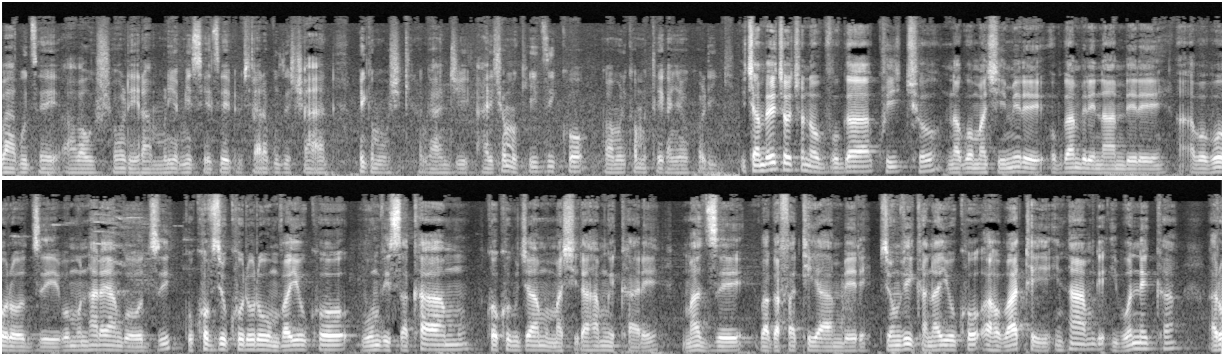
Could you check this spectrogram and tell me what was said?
babuze abawushorera muri iyo minsi yeze vyarabuze cane biga mu bushikiranganji hari ico mukizi ko bamurika muteganya gukora iki cyo coco novuga kw'ico nagoma nshimire ubwa mbere na mbere abo aborozi bo mu ntara ya Ngozi kuko vy'ukuri urumva yuko bumvise akamu ko kuja mu mashira hamwe kare maze bagafata iya mbere byumvikana yuko aho bateye intambwe iboneka ari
